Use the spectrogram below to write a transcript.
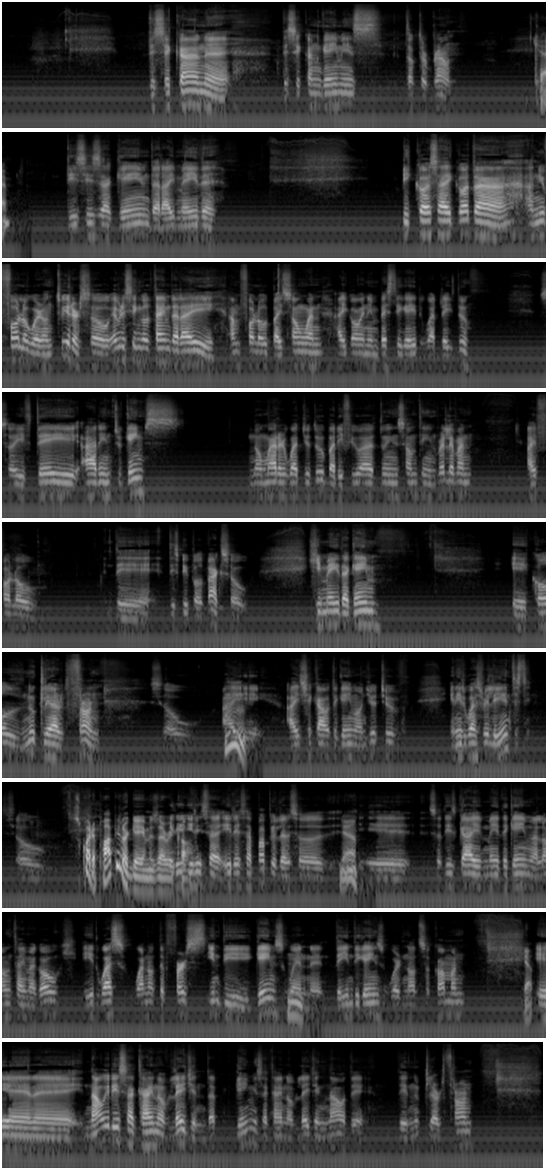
The second, uh, the second game is Doctor Brown. Okay. This is a game that I made uh, because I got a, a new follower on Twitter. So every single time that I am followed by someone, I go and investigate what they do. So if they are into games, no matter what you do, but if you are doing something relevant, I follow the these people back. So he made a game uh, called Nuclear Throne. So I Hmm. I check out the game on YouTube, and it was really interesting. So It's quite a popular game, as I it, recall. it is a it is a popular. So Yeah. uh, so this guy made the game a long time ago. It was one of the first indie games Hmm. when uh, the indie games were not so common. Yep. And uh, now it is a kind of legend. That game is a kind of legend now. The the nuclear throne.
